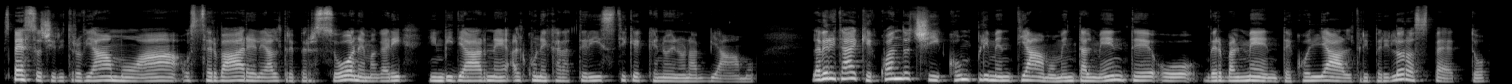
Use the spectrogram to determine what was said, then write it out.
Spesso ci ritroviamo a osservare le altre persone, magari invidiarne alcune caratteristiche che noi non abbiamo. La verità è che quando ci complimentiamo mentalmente o verbalmente con gli altri per il loro aspetto,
